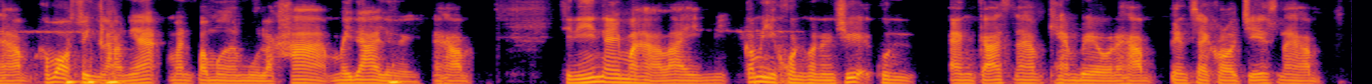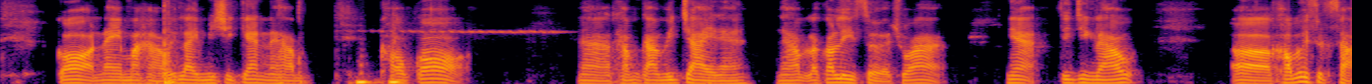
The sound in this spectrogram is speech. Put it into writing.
นะครับเขาบอกสิ่งเหล่านี้มันประเมินมูลค่าไม่ได้เลยนะครับ ทีนี้ในมหาลัยก็มีคนคนหนึ่งชื่อคุณแองกัสนะครับแคมเบลนะครับเป็น psychologist นะครับ ก็ในมหาวิทยาลัยมิชิแกนนะครับเขาก็นะทำการวิจัยนะนะครับ แล้วก็รีเสิร์ชว่าเนี่ยจริงๆแล้วเอ่อเขาไปศึกษา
